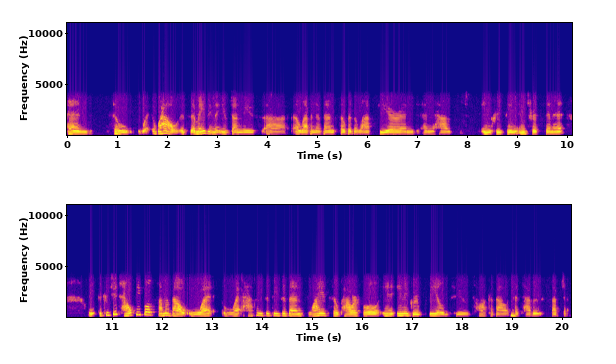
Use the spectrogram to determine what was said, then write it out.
And so wow, it's amazing that you've done these uh, 11 events over the last year and and have increasing interest in it. Could you tell people some about what what happens at these events, why it's so powerful in, in a group field to talk about the taboo subject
